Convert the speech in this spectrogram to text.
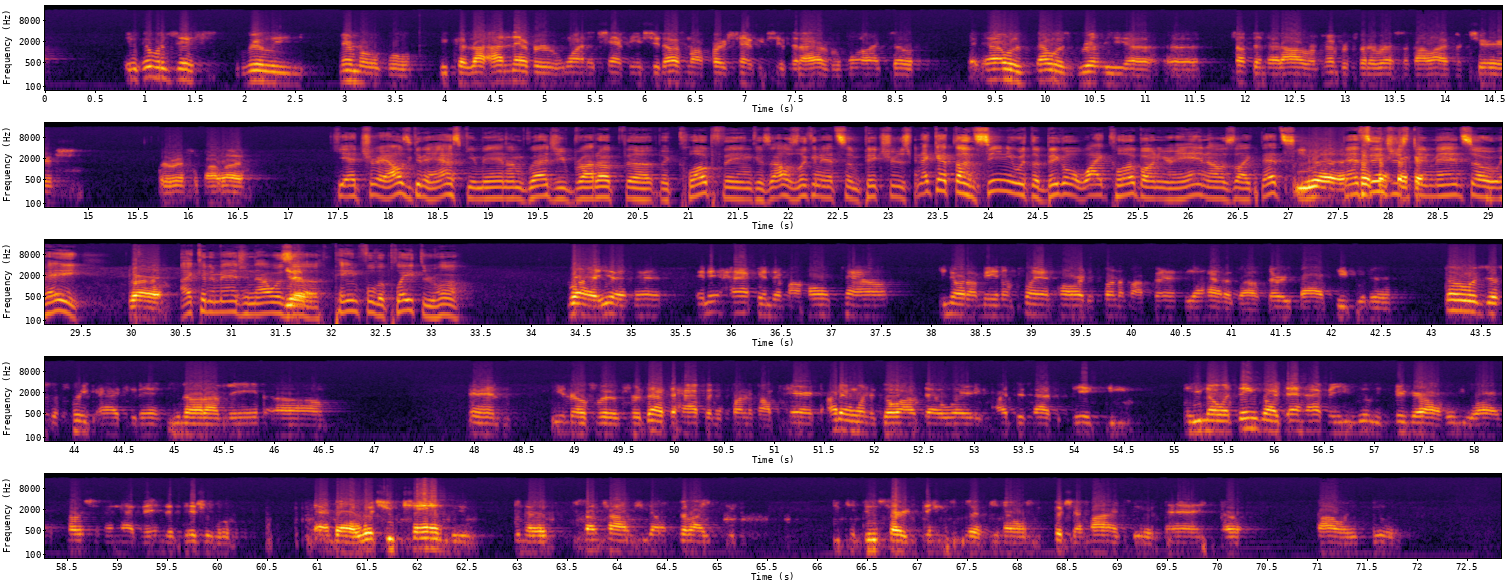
it, it was just really memorable because I, I never won a championship. That was my first championship that I ever won. So that was that was really uh, uh, something that I'll remember for the rest of my life and cherish for the rest of my life. Yeah, Trey, I was gonna ask you, man. I'm glad you brought up the the club thing because I was looking at some pictures and I kept on seeing you with the big old white club on your hand. I was like, that's yeah. that's interesting, man. So hey, right. I can imagine that was yeah. uh, painful to play through, huh? Right, yeah, man. And it happened in my hometown. You know what I mean? I'm playing hard in front of my family. I had about 35 people there. So it was just a freak accident. You know what I mean? Um, and you know, for for that to happen in front of my parents, I didn't want to go out that way. I just had to dig deep. And, you know, when things like that happen, you really figure out who you are as a person and as an individual, and uh, what you can do. You know, sometimes you don't feel like you, you can do certain things, but you know, when you put your mind to it, man, you know, always do it.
